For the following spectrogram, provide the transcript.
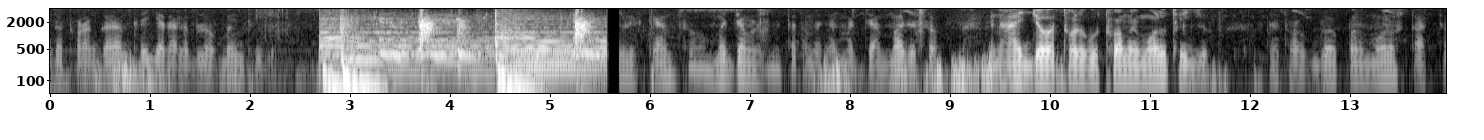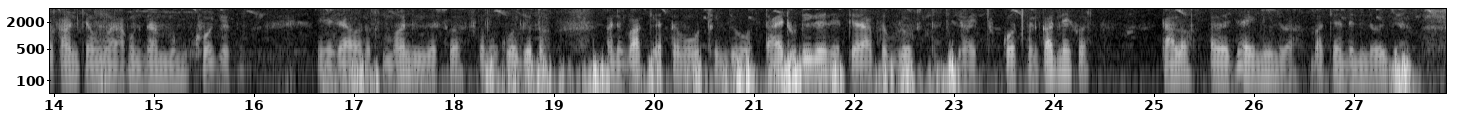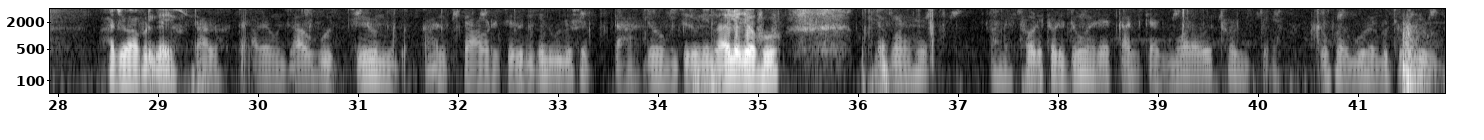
એ તો થોડાક ગરમ થઈ ગયા એટલે બ્લોક બંધ થઈ ગયો. કેમ છો? મજામાં મિત્રો તમે કેમ મજામાં જ હશો? અને આજ જો થોડુંક ઉઠવામાં મોડું થઈ ગયું. અને થોડોક બ્લોક પણ મોડો સ્ટાર્ટ થયો. કારણ કે હું આપણને ગામમાં મૂકવા ગયો હતો. એને જવાનો માંડવી હશો તો મૂકવા ગયો હતો અને બાકી અત્યારમાં ઉઠીને જુઓ ટાઈટ ઉડી ગઈ ને ત્યારે આપણે બ્લોક સ્ટાર્ટ કર્યો. કોટ પણ કાઢી નાખ્યો. ચાલો, હવે જાય નીંદવા. બાકી અંદર નીંદ હોય ગયા. આ જો આપણી ગયો ચાલો હવે હું જાઉં છું જીરું નીંદવા કારણ કે આપણે જીરું નીંદવું જોશે જો હું જીરું નીંદવા આવેલો જાઉં છું. એટલે પણ હું અને થોડી થોડી ધુંમર રહે, કારણ કે આજ મોડો તો ધુંમર બુહર બધું આવ્યું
